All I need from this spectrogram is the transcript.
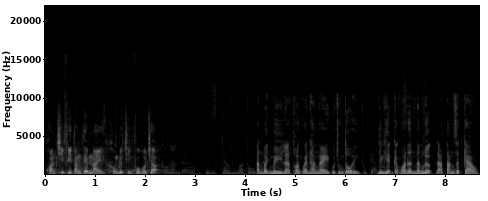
Khoản chi phí tăng thêm này không được chính phủ hỗ trợ. Ăn bánh mì là thói quen hàng ngày của chúng tôi, nhưng hiện các hóa đơn năng lượng đã tăng rất cao.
